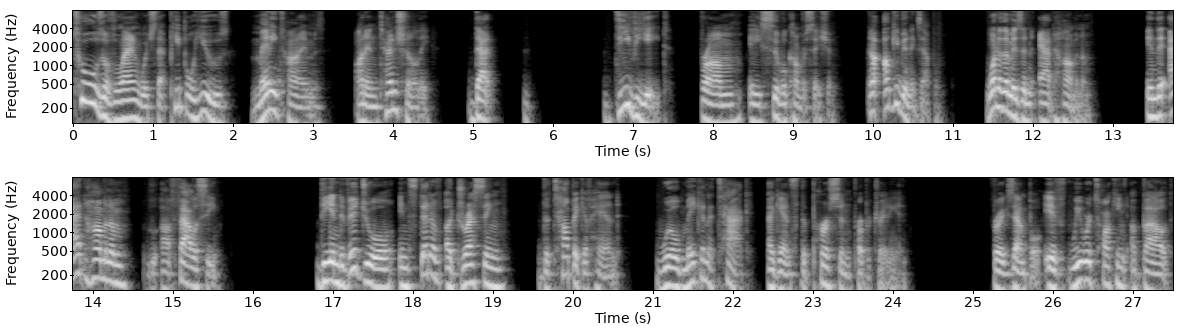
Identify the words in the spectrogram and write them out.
tools of language that people use many times unintentionally that deviate from a civil conversation. And I'll give you an example. One of them is an ad hominem. In the ad hominem uh, fallacy, the individual, instead of addressing the topic of hand, will make an attack against the person perpetrating it. For example, if we were talking about,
